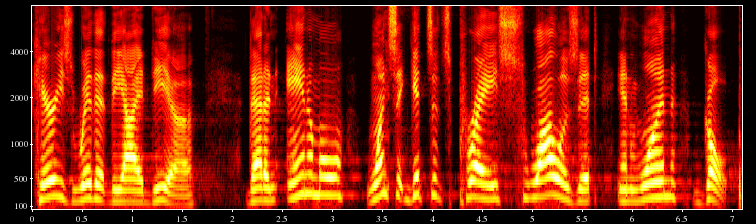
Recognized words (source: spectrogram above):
carries with it the idea that an animal, once it gets its prey, swallows it in one gulp.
